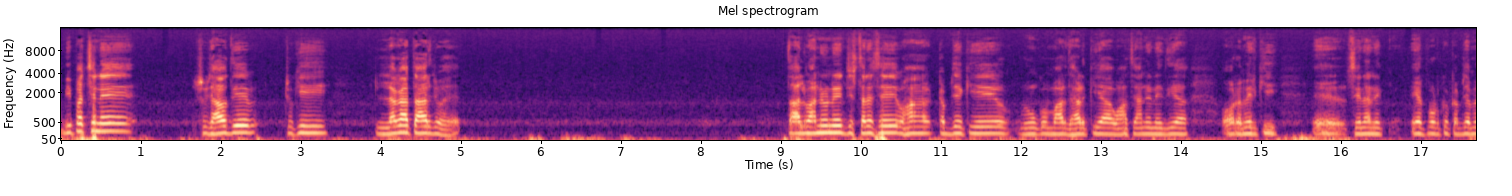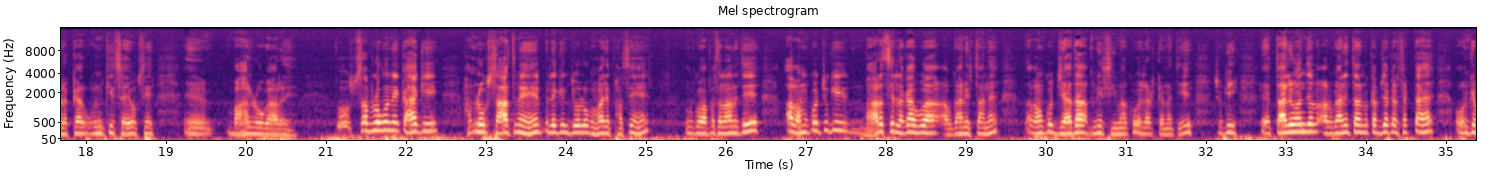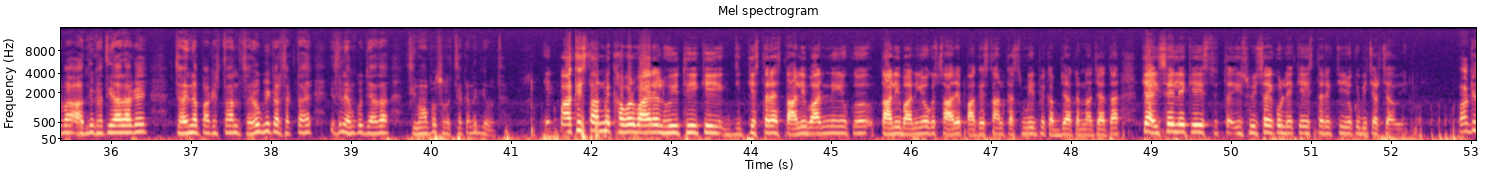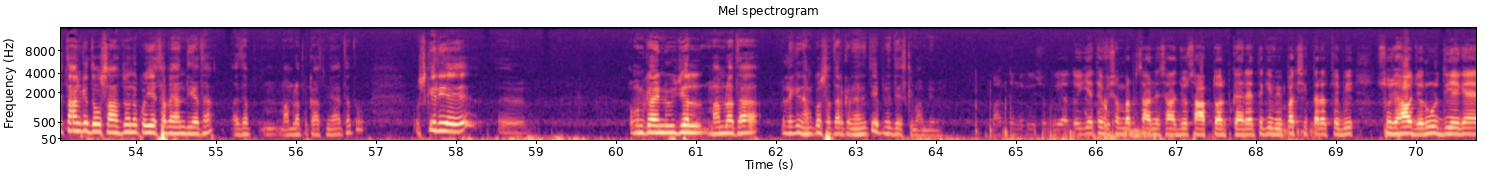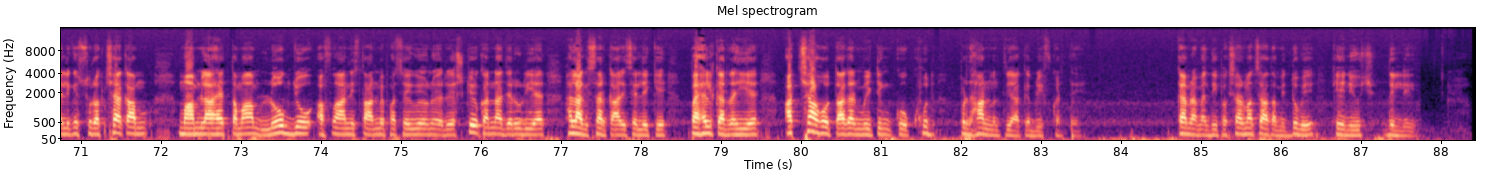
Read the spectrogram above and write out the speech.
विपक्ष ने सुझाव दिए चूँकि लगातार जो है तालिबानियों ने जिस तरह से वहाँ कब्जे किए लोगों को मार धाड़ किया वहाँ से आने नहीं दिया और अमेरिकी सेना ने एयरपोर्ट को कब्जा में रखा है उनकी सहयोग से बाहर लोग आ रहे हैं। तो सब लोगों ने कहा कि हम लोग साथ में हैं, लेकिन जो लोग हमारे फंसे हैं, उनको वापस लाना चाहिए। अब हमको चूँकि भारत से लगा हुआ अफ़गानिस्तान है तब हमको ज़्यादा अपनी सीमा को अलर्ट करना चाहिए क्योंकि तालिबान जब अफ़गानिस्तान में कब्जा कर सकता है उनके पास आधुनिक हथियार आ गए, चाइना, पाकिस्तान सहयोग भी कर सकता है, इसलिए हमको ज़्यादा सीमाओं पर सुरक्षा करने की ज़रूरत है। एक पाकिस्तान में खबर वायरल हुई थी कि किस तरह तालिबानियों को तालिबानियों के सारे पाकिस्तान कश्मीर पे कब्जा करना चाहता है। क्या इसे लेके इस, इस विषय को लेके इस तरह की चीज़ों की भी चर्चा हुई? पाकिस्तान के दो सांसदों ने कोई ऐसा बयान दिया था ऐसा मामला प्रकाश में आया था तो उसके लिए उनका इंडिविजुअल मामला था लेकिन हमको सतर्क रहना चाहिए अपने देश के मामले में। शुक्रिया तो ये थे विशंबर प्रसाद निषाद जो साफ़ तौर पर कह रहे थे कि विपक्ष की तरफ़ से भी सुझाव ज़रूर दिए गए हैं, लेकिन सुरक्षा का मामला है। तमाम लोग जो अफ़गानिस्तान में फंसे हुए हैं, उन्हें रेस्क्यू करना ज़रूरी है। हालाँकि सरकार इसे लेके पहल कर रही है। अच्छा होता अगर मीटिंग को खुद प्रधानमंत्री आके ब्रीफ करते। कैमरामैन दीपक शर्मा के साथ अमित दुबे, के न्यूज़ दिल्ली।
